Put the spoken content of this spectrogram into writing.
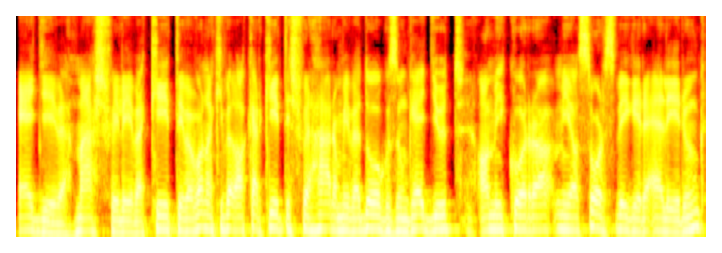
egy éve, másfél éve, két éve, van, akivel akár két és fél, három éve dolgozunk együtt, amikor mi a source végére elérünk,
